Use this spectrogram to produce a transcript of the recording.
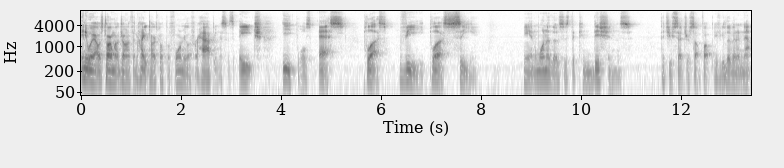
Anyway, I was talking about Jonathan Haidt talks about the formula for happiness. It's H equals S plus V plus C. And one of those is the conditions that you set yourself up if you live in a na-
